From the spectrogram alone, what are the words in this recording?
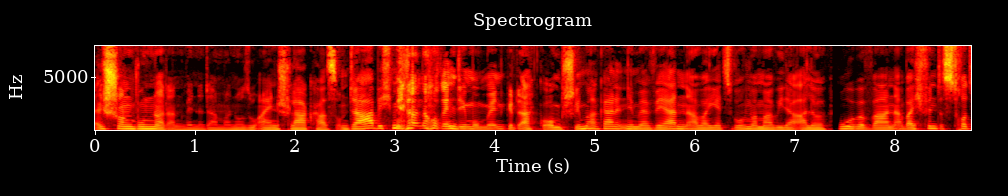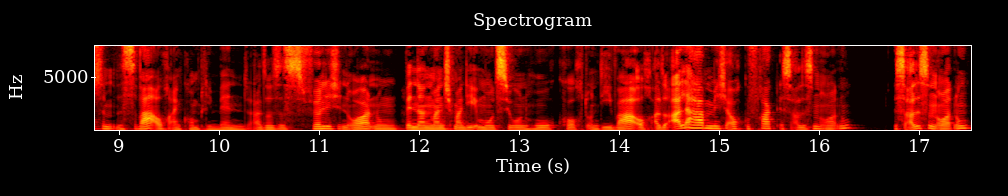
das ist schon ein Wunder dann, wenn du da mal nur so einen Schlag hast. Und da habe ich mir dann auch in dem Moment gedacht, komm, schlimmer kann es nicht mehr werden, aber jetzt wollen wir mal wieder alle Ruhe bewahren. Aber ich finde es trotzdem, es war auch ein Kompliment. Also es ist völlig in Ordnung, wenn dann manchmal die Emotion hochkocht. Und die war auch, also alle haben mich auch gefragt, ist alles in Ordnung? Ist alles in Ordnung?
